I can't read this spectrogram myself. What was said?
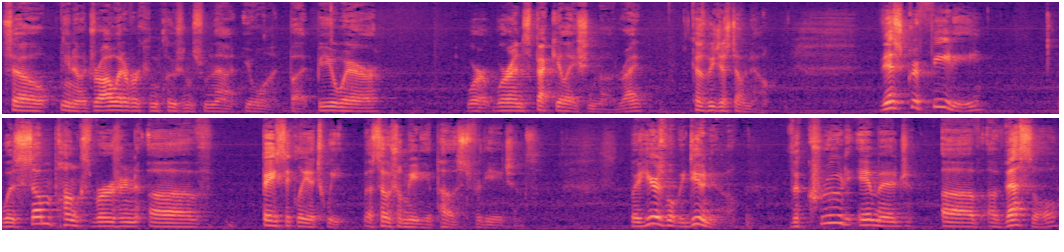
So, you know, draw whatever conclusions from that you want, but be aware we're, we're in speculation mode, right? Because we just don't know. This graffiti was some punk's version of basically a tweet a social media post for the ancients. But here's what we do know the crude image of a vessel,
